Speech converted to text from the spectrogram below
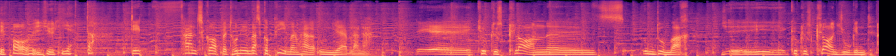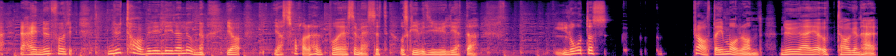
Det var Julietta. Det fanskapet, hon är en maskopi med de här ungjävlarna. Det är Ku Klux Klan eh, ungdomar. Eh, Ku Klux Klan-jugend. Nej, nu, får, nu tar vi det lilla lugna. Jag, jag svarar på smset och skriver till Julietta. Låt oss prata imorgon. Nu är jag upptagen här.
